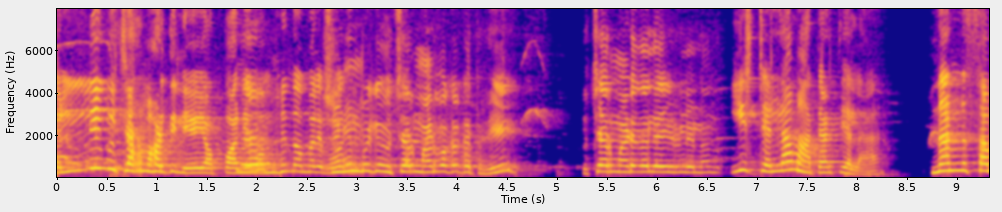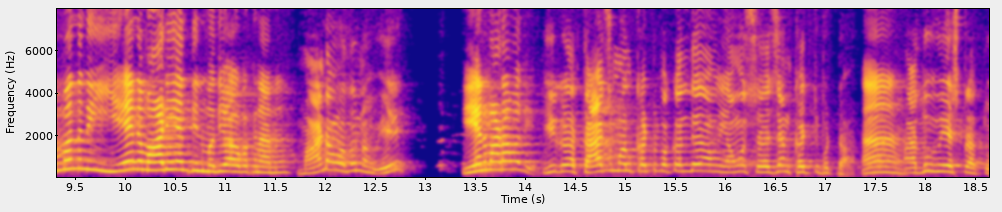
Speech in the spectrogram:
ಎಲ್ಲಿ ವಿಚಾರ ಮಾಡ್ತಿಲ್ಲ ಅಪ್ಪ ನೀವು. ಜೀವನ ಬಗ್ಗೆ ವಿಚಾರ ಮಾಡ್ಬೇಕಾಗತ್ರಿ. ವಿಚಾರ ಮಾಡಿದಲ್ಲೇ ಇರಲಿಲ್ಲ ಅಂದ್ರೆ. ಇಷ್ಟೆಲ್ಲ ಮಾತಾಡ್ತೀಯಲ್ಲ ನನ್ನ ಸಂಬಂಧ ನೀ ಏನು ಮಾಡಿ ಅಂತ ನಿನ್ ಮದುವೆ ಆಗ್ಬೇಕು ನಾನು? ಮಾಡವದ ನಾವೇ ಏನ್ ಮಾಡಾಮದಿ ಈಗ ತಾಜ್ ಮಹಲ್ ಕಟ್ಬೇಕಂದೆ ಅವ್ ಯಾವ ಸಹಜನ್ ಕಟ್ಟಿಬಿಟ್ಟ ಅದು ವೇಸ್ಟ್ ಆಯ್ತು.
